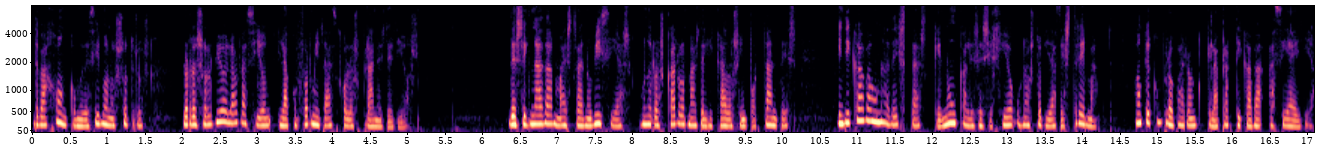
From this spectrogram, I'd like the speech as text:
de bajón, como decimos nosotros, lo resolvió en la oración y la conformidad con los planes de Dios. Designada maestra de novicias, uno de los cargos más delicados e importantes, indicaba una de estas que nunca les exigió una autoridad extrema, aunque comprobaron que la practicaba hacia ella,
